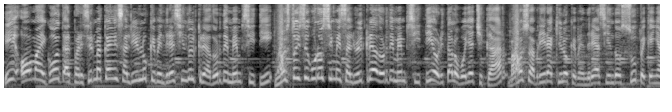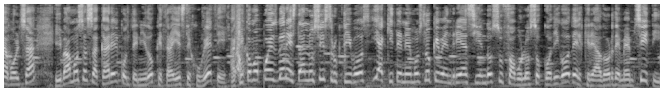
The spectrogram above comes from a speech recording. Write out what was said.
Y oh my god, al parecer me acaba de salir lo que vendría siendo el creador de Mem City. No estoy seguro si me salió el creador de Mem City, ahorita lo voy a checar. Vamos a abrir aquí lo que vendría siendo su pequeña bolsa y vamos a sacar el contenido que trae este juguete. Aquí como puedes ver están los instructivos y aquí tenemos lo que vendría siendo su fabuloso código del creador de Mem City.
